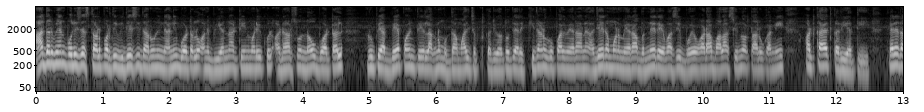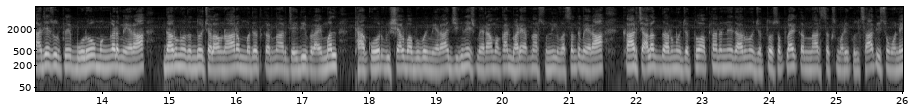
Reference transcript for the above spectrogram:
આ દરમિયાન પોલીસે સ્થળ પરથી વિદેશી દારૂની નાની બોટલો અને બિયરના ટીન મળી કુલ અઢારસો નવ બોટલ રૂપિયા બે પોઈન્ટ તેર લાખનો મુદ્દામાલ જપ્ત કર્યો હતો ત્યારે કિરણ ગોપાલ મહેરા અને અજય રમણ મહેરા બંને રહેવાસી ભોયવાડા બાલાસિનોર તાલુકાની અટકાયત કરી હતી. ત્યારે રાજેશ ઉર્ફે બોડો, મંગળ મહેરા, દારૂનો ધંધો ચલાવનાર, મદદ કરનાર જયદીપ રાયમલ, ઠાકોર, વિશાલ બાબુભાઈ મહેરા, જિગ્નેશ મહેરા, મકાન ભાડે આપનાર સુનિલ વસંત મહેરા, કાર ચાલક દારૂનો જથ્થો આપનાર અને દારૂનો જથ્થો સપ્લાય કરનાર શખ્સ મળી કુલ સાત ઇસમોને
